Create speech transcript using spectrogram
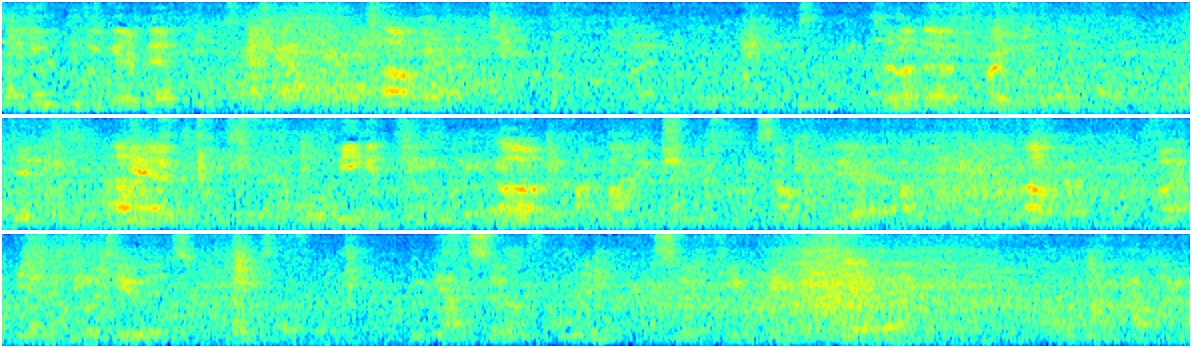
Did you did you get a pair? Oh, okay. But What about the first one? that did it. Oh. Yeah, the whole vegan thing. Oh. if I'm buying shoes for myself, Yeah. Okay. but the other thing too is we got so so few pairs. Yeah. that I'm kind of like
